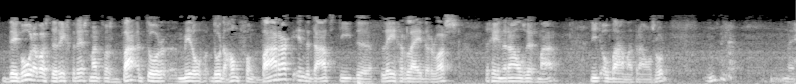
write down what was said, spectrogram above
Deborah was de richteres, maar het was door, middel, door de hand van Barak inderdaad, die de legerleider was. De generaal zeg maar. Niet Obama trouwens hoor. Hm? Nee.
